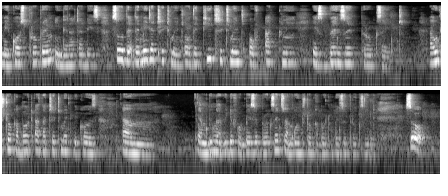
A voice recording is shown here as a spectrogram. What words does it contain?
may cause problem in the latter days. So the, the major treatment or the key treatment of acne is benzoyl peroxide. I won't talk about other treatment because um, I'm doing a video for benzoyl peroxide, so I'm going to talk about benzoyl peroxide. So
